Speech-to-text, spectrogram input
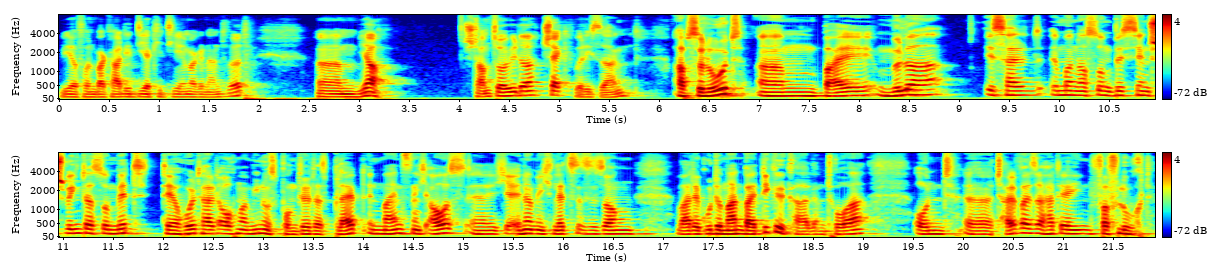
wie er von Bacardi Diakité immer genannt wird. Ähm, ja, Stammtorhüter, check, würde ich sagen. Absolut. Ähm, bei Müller ist halt immer noch so ein bisschen, schwingt das so mit, der holt halt auch mal Minuspunkte. Das bleibt in Mainz nicht aus. Äh, ich erinnere mich, letzte Saison war der gute Mann bei Dickelkarl im Tor und äh, teilweise hat er ihn verflucht.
